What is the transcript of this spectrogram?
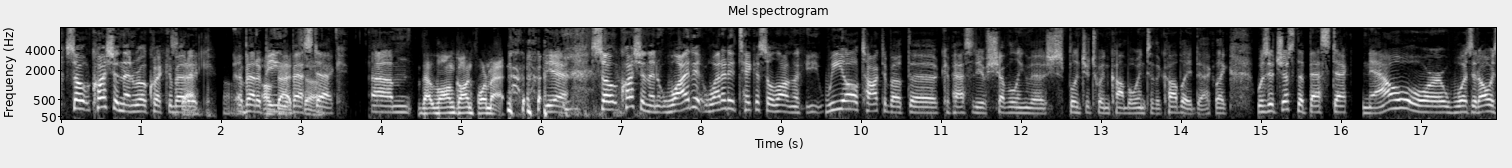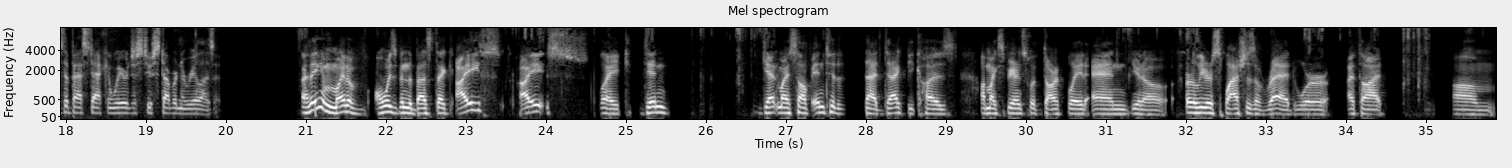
So, question then, real quick about it, uh, about it of being the best uh, deck. Um, That long gone format. yeah. So, question then, why did why did it take us so long? Like we all talked about the capacity of shoveling the Splinter Twin combo into the Caw-Blade deck. Like, was it just the best deck now, or was it always the best deck, and we were just too stubborn to realize it? I think it might have always been the best deck. I I like didn't get myself into that deck because of my experience with Darkblade and you know earlier splashes of red, where I thought um,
